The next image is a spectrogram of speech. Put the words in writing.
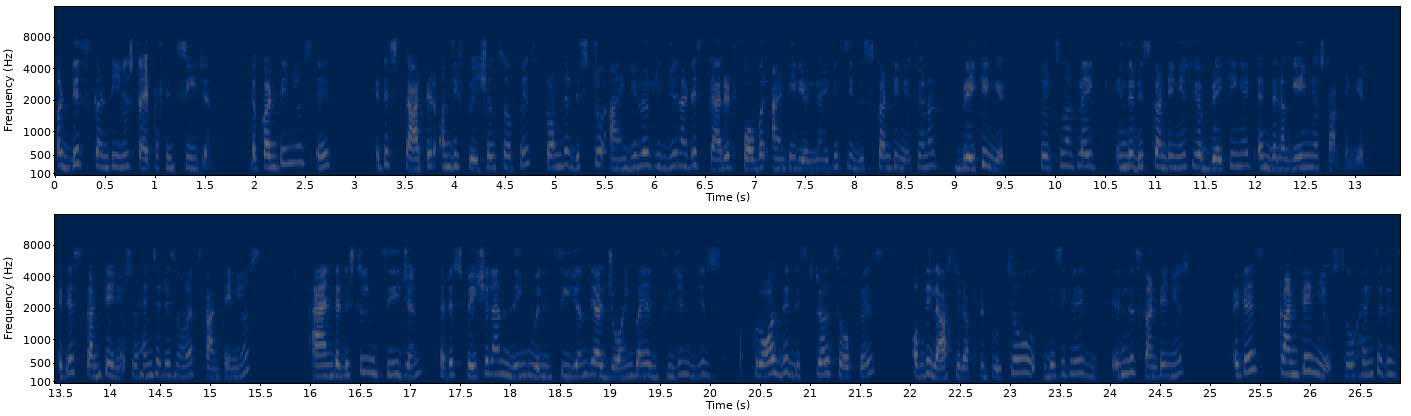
a discontinuous type of incision. The continuous is, it is started on the facial surface from the disto-angular region and is carried forward anteriorly. Now you can see this is continuous. You're not breaking it. So it's not like in the discontinuous, you're breaking it and then again you're starting it. It is continuous. So hence it is known as continuous and the distal incision that is facial and lingual incision they are joined by an incision which is across the distal surface of the last erupted tooth. So basically in this continuous it is continuous. So hence it is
